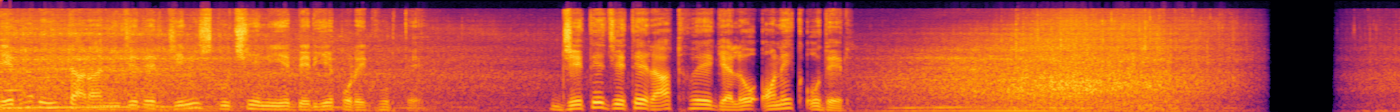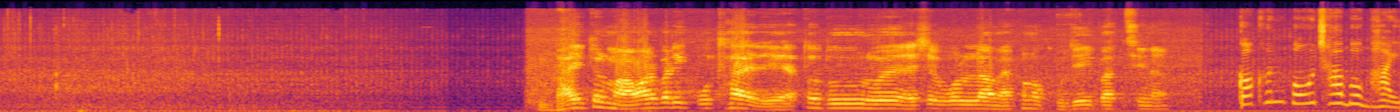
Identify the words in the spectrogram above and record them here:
এভাবেই তারা নিজেদের জিনিস গুছিয়ে নিয়ে বেরিয়ে পড়ে ঘুরতে। যেতে যেতে রাত হয়ে গেল অনেক ওদের। ভাই তোর মামার বাড়ি কোথায় রে? এত দূর হয়ে এসে বললাম এখনও খুঁজেই পাচ্ছি না। কখন পৌঁছাবো ভাই?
